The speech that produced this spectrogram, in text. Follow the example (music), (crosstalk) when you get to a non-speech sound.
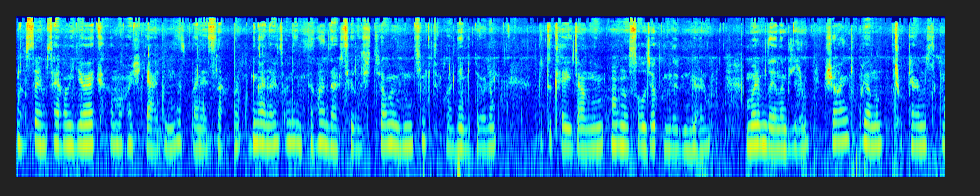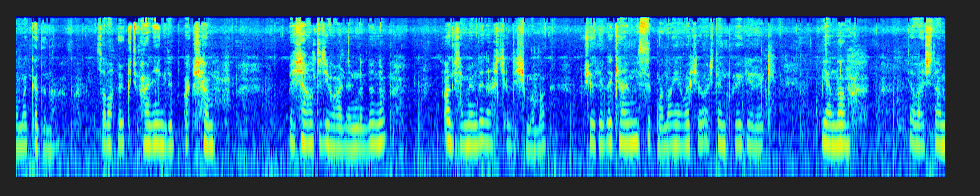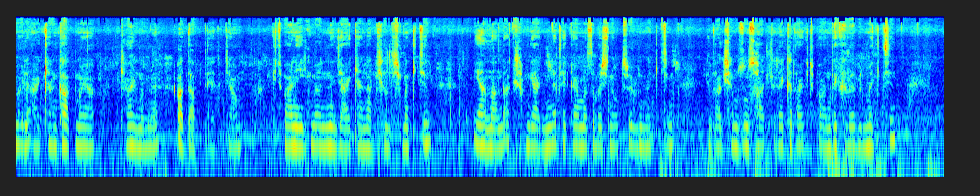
Dostlarım selam videoya kanalıma hoş geldiniz. Ben Eslem. Bugün aylar sonra ilk defa ders çalışacağım ve bunun için kütüphaneye gidiyorum. Bir tık heyecanlıyım ama nasıl olacak onu da bilmiyorum. Umarım dayanabilirim. Şu anki planım çok kendimi sıkmamak adına sabahları kütüphaneye gidip akşam (laughs) 5-6 civarlarında dönüp akşam evde ders çalışmamak. Bu şekilde kendimi sıkmadan yavaş yavaş tempoya girerek bir yandan yavaştan böyle erken kalkmaya kendimi adapte edeceğim. Kütüphaneye gitmeden önce erkenden çalışmak için bir yandan da akşam geldiğinde tekrar masa başına oturabilmek için ya da akşam uzun saatlere kadar kütüphanede kalabilmek için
